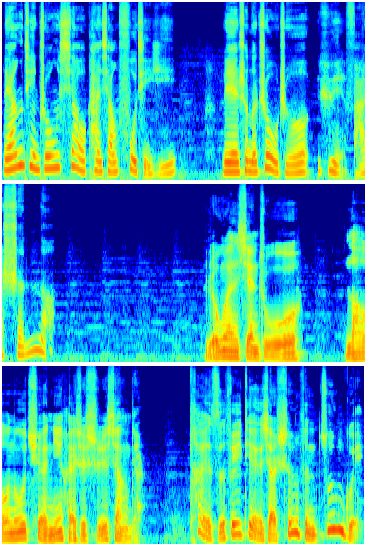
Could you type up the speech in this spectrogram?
梁敬忠笑看向傅锦仪，脸上的皱褶越发深了。荣安县主，老奴劝您还是识相点太子妃殿下身份尊贵，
